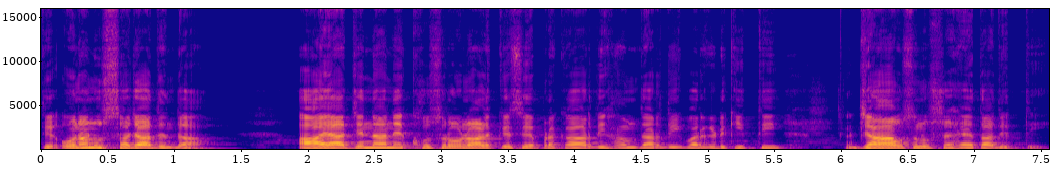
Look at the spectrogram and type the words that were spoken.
ਤੇ ਉਹਨਾਂ ਨੂੰ ਸਜ਼ਾ ਦਿੰਦਾ। ਆਇਆ ਜਿਨ੍ਹਾਂ ਨੇ ਖੁਸਰੋ ਨਾਲ ਕਿਸੇ ਪ੍ਰਕਾਰ ਦੀ ਹਮਦਰਦੀ ਪ੍ਰਗਟ ਕੀਤੀ ਜਾਂ ਉਸ ਨੂੰ ਸਹਾਇਤਾ ਦਿੱਤੀ।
